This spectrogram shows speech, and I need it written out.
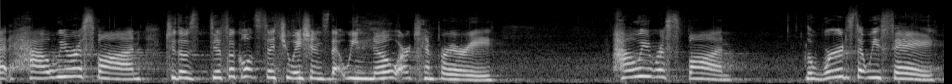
That how we respond to those difficult situations that we know are temporary, how we respond, the words that we say,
